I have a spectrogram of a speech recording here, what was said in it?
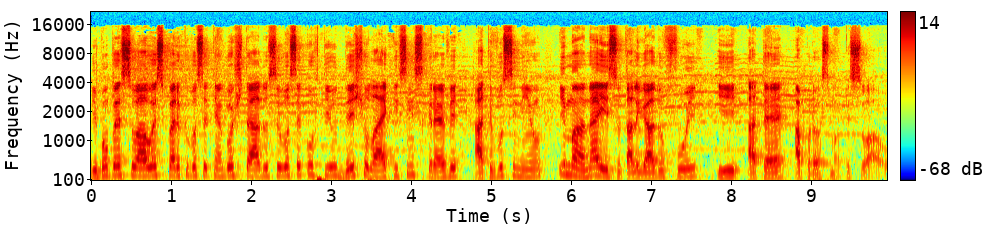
E bom pessoal, eu espero que você tenha gostado. Se você curtiu, deixa o like, se inscreve, ativa o sininho. E mano, é isso, tá ligado? Fui e até a próxima, pessoal.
